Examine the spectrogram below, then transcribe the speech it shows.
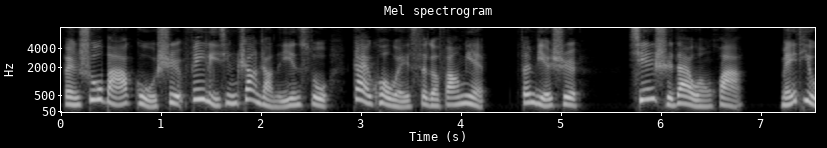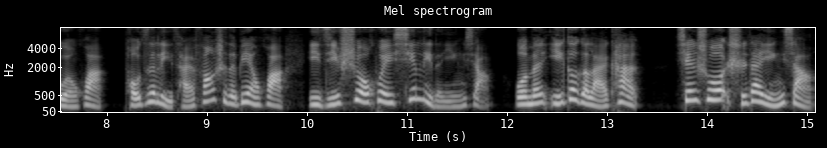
本书把股市非理性上涨的因素概括为四个方面，分别是新时代文化、媒体文化、投资理财方式的变化以及社会心理的影响。我们一个个来看。先说时代影响，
